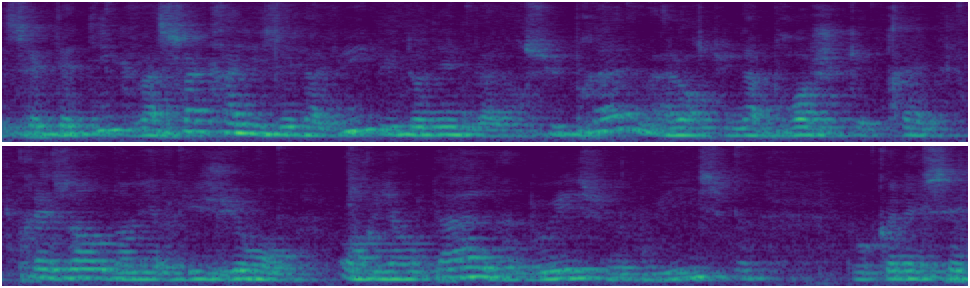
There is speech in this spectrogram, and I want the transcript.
cette éthique va sacraliser la vie, lui donner une valeur suprême. Alors c'est une approche qui est très présente dans les religions orientales, le bouddhisme. Vous connaissez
